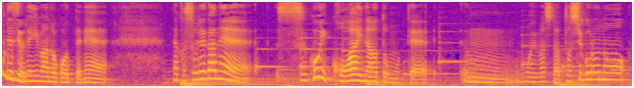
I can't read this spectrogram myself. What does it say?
うんですよね今の子ってね。なんかそれがねすごい怖いなと思って、うん、思いました年頃の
